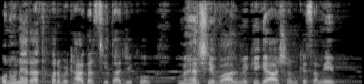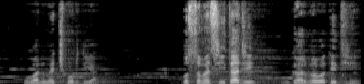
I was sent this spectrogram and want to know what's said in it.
उन्होंने रथ पर बिठाकर सीता जी को महर्षि वाल्मीकि के आश्रम के समीप वन में छोड़ दिया। उस समय सीता जी गर्भवती थीं।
